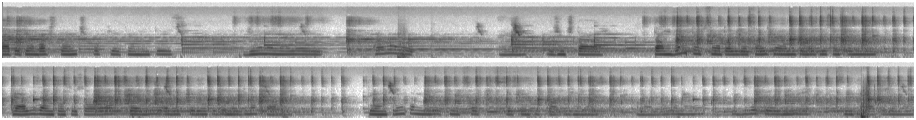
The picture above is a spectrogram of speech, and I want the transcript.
Eu tenho bastante porque eu tenho muitos Dino, né? E como é, a gente tá, tá um bom tempo sem atualizações, né? Eu não tenho mais missões pra mim realizar, então eu só pego as experiências do meu dinossauro. Tenho 30.564 gemas amarelas, né? E 16.104 gemas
